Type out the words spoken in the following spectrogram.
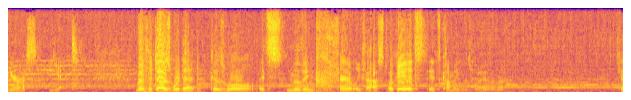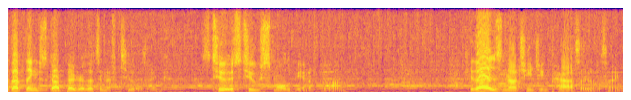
near us yet. But if it does, we're dead, because, well, it's moving fairly fast. Okay, it's it's coming this way, isn't it? Okay, that thing just got bigger. That's an F2, I think. It's too, it's too small to be an F1. Okay, that is not changing path, I don't think.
